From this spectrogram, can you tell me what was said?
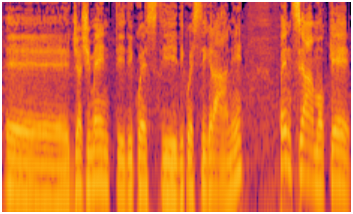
eh, giacimenti di questi, di questi grani. Pensiamo che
